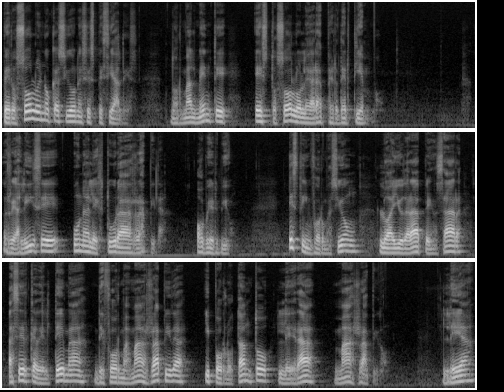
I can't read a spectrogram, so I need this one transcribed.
pero solo en ocasiones especiales. Normalmente esto solo le hará perder tiempo. Realice una lectura rápida, overview. Esta información lo ayudará a pensar acerca del tema de forma más rápida y por lo tanto leerá más rápido. Lea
